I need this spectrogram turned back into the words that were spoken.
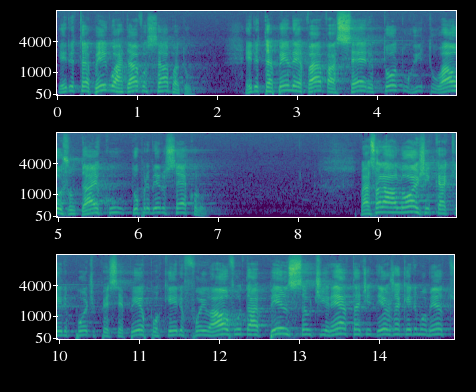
ele também guardava o sábado, ele também levava a sério todo o ritual judaico do primeiro século. Mas olha a lógica que ele pôde perceber, porque ele foi o alvo da bênção direta de Deus naquele momento.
